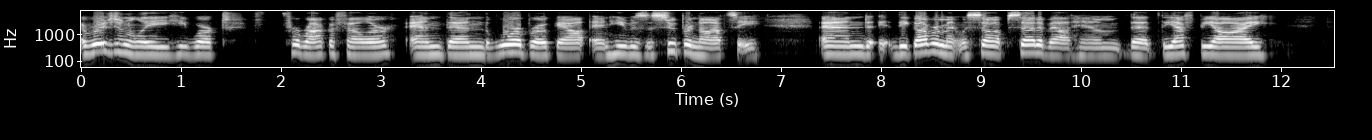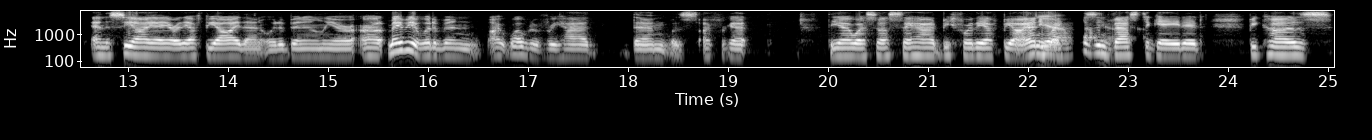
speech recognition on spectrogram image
originally he worked for Rockefeller, and then the war broke out, and he was a super Nazi. And the government was so upset about him that the FBI and the CIA, or the FBI then, it would have been only, or, uh, maybe it would have been, I, what would have we had then was, I forget, the OSS they had before the FBI. Anyway, yeah. was investigated because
